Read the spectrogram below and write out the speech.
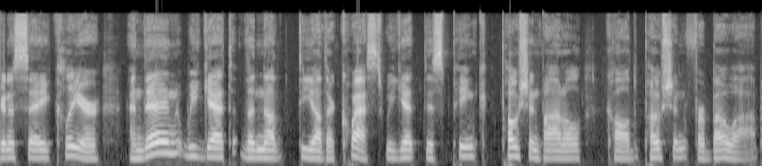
We're to say clear and then we get the the other quest. We get this pink potion bottle called potion for boab.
